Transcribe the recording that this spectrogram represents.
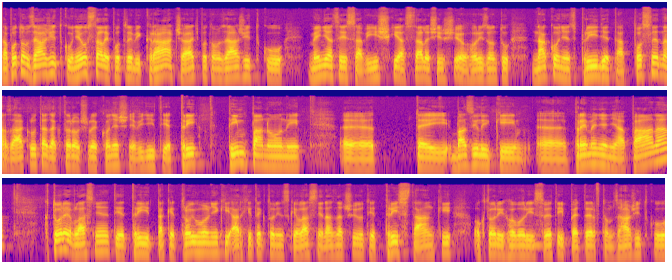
No a potom zážitku neustálej potreby kráčať, potom zážitku meniacej sa výšky a stále širšieho horizontu, nakoniec príde tá posledná zákruta, za ktorou človek konečne vidí tie tri tympanóny e, tej baziliky e, premenenia pána ktoré vlastne tie tri také trojuholníky architektonické vlastne naznačujú tie tri stánky, o ktorých hovorí svätý Peter v tom zážitku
